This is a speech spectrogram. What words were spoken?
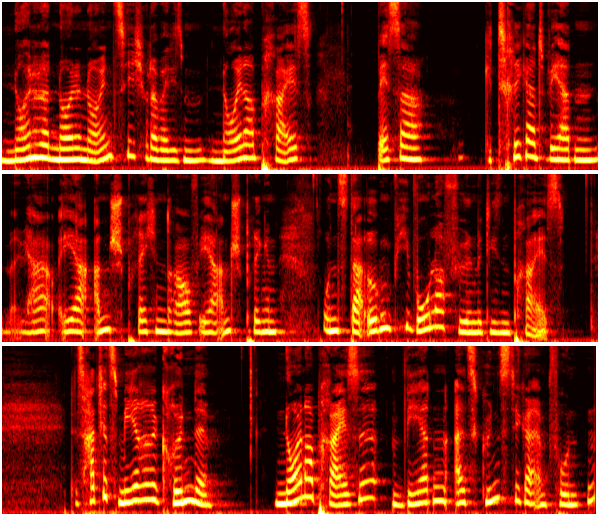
999 oder bei diesem Neuner-Preis besser getriggert werden, ja, eher ansprechen drauf, eher anspringen, uns da irgendwie wohler fühlen mit diesem Preis. Das hat jetzt mehrere Gründe. Neunerpreise werden als günstiger empfunden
